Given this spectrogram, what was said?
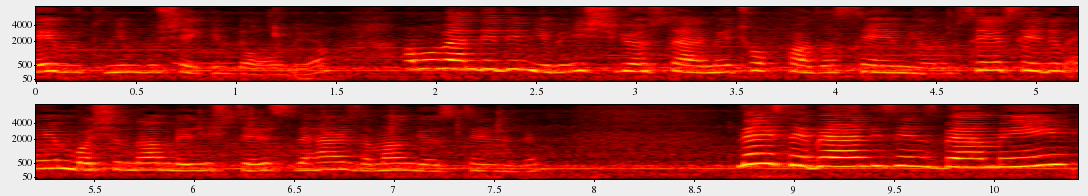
ev rutinim bu şekilde oluyor. Ama ben dediğim gibi iş göstermeyi çok fazla sevmiyorum. Sevseydim en başından beri işleri size her zaman gösterirdim. Neyse beğendiyseniz beğenmeyi,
